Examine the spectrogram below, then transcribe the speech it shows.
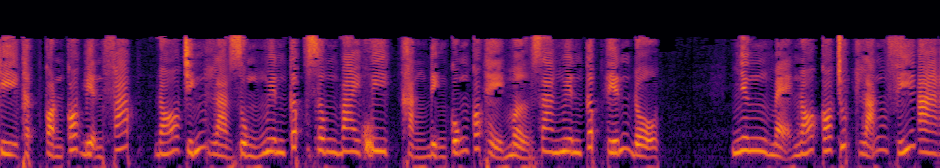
Kỳ thật còn có biện pháp, đó chính là dùng nguyên cấp sông bay uy, khẳng định cũng có thể mở ra nguyên cấp tiến độ. Nhưng mẹ nó có chút lãng phí a.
